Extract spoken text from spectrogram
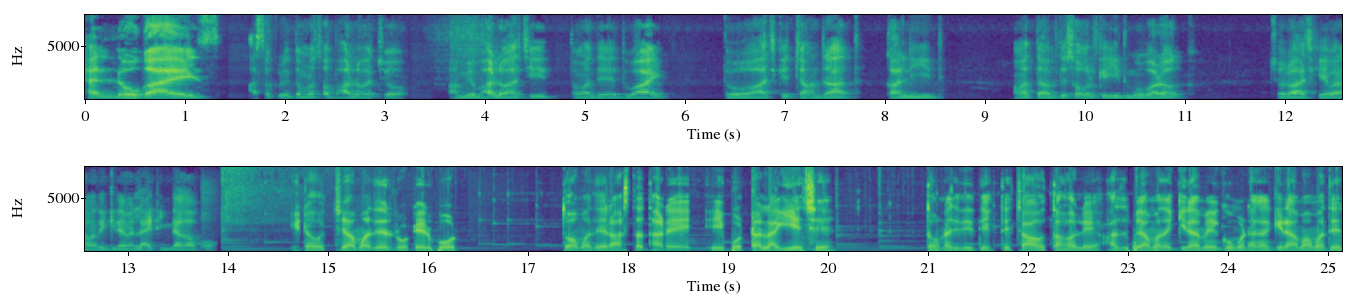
হ্যালো গাইস আশা করি তোমরা সব ভালো আছো। আমিও ভালো আছি তোমাদের দোয়ায়। তো আজকে চাঁদ রাত, কাল ঈদ। আমার তরফ থেকে সকলকে ঈদ মোবারক। চলো আজকে এবার আমাদের গ্রামে লাইটিং দেখাবো। এটা হচ্ছে আমাদের রোডের বোর্ড তো আমাদের রাস্তার ধারে এই বোর্ডটা লাগিয়েছে। তোমরা যদি দেখতে চাও, তাহলে আসবে আমাদের গ্রামে গোমাডাঙ্গা গ্রাম আমাদের।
